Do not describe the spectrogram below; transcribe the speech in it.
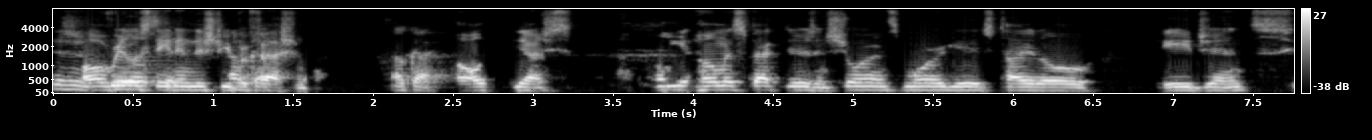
This is all real, estate, estate industry okay. professionals. Okay. All yes, home inspectors, insurance, mortgage, title, agents.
